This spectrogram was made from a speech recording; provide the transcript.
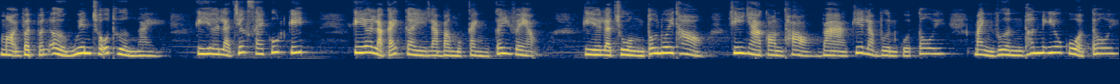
Mọi vật vẫn ở nguyên chỗ thường ngày. Kia là chiếc xe cút kít. Kia là cái cầy làm bằng một cành cây vẹo. Kia là chuồng tôi nuôi thỏ. Khi nhà còn thỏ và kia là vườn của tôi mảnh vườn thân yêu của tôi.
